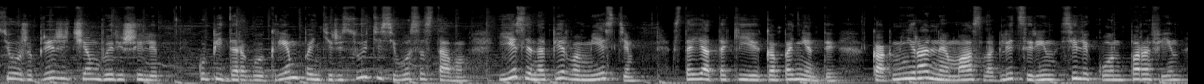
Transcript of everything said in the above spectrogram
Все же, прежде чем вы решили купить дорогой крем, поинтересуйтесь его составом. Если на первом месте стоят такие компоненты, как минеральное масло, глицерин, силикон, парафин,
